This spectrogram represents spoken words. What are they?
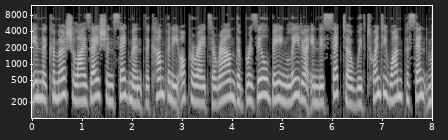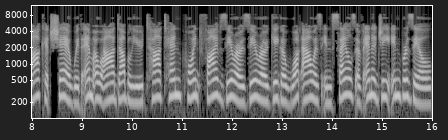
In the commercialization segment the company operates around the Brazil being leader in this sector with 21% market share with MORW tar 10.500 gigawatt-hours in sales of energy in Brazil.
